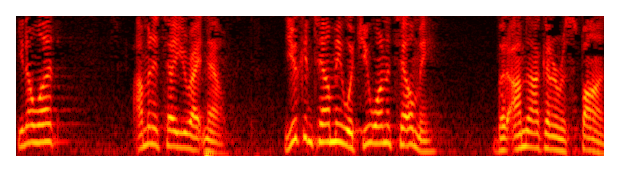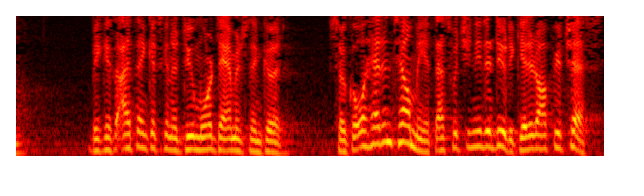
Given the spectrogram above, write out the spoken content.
You know what? I'm going to tell you right now. You can tell me what you want to tell me, but I'm not going to respond because I think it's going to do more damage than good. So go ahead and tell me if that's what you need to do to get it off your chest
